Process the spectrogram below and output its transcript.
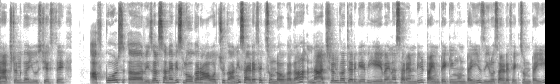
న్యాచురల్గా యూస్ చేస్తే అఫ్ కోర్స్ రిజల్ట్స్ అనేవి స్లోగా రావచ్చు కానీ సైడ్ ఎఫెక్ట్స్ ఉండవు కదా. న్యాచురల్గా జరిగేవి ఏవైనా సరే అండి టైం టేకింగ్ ఉంటాయి జీరో సైడ్ ఎఫెక్ట్స్ ఉంటాయి.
